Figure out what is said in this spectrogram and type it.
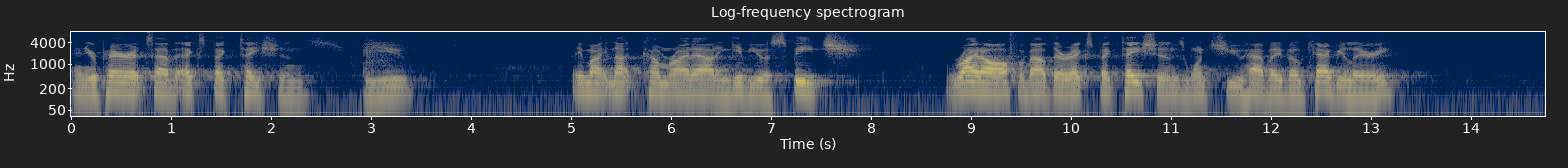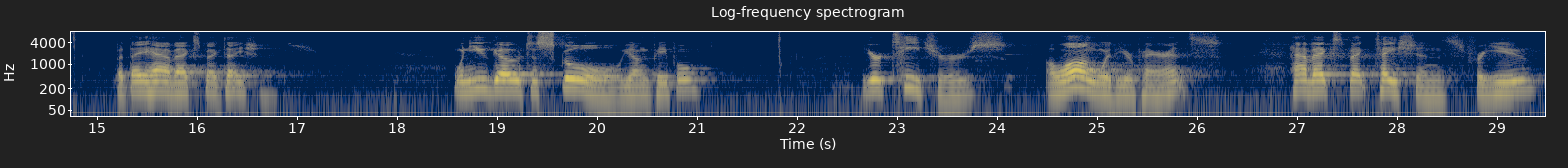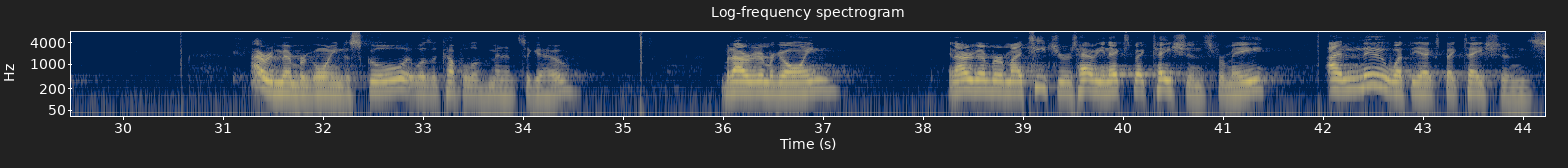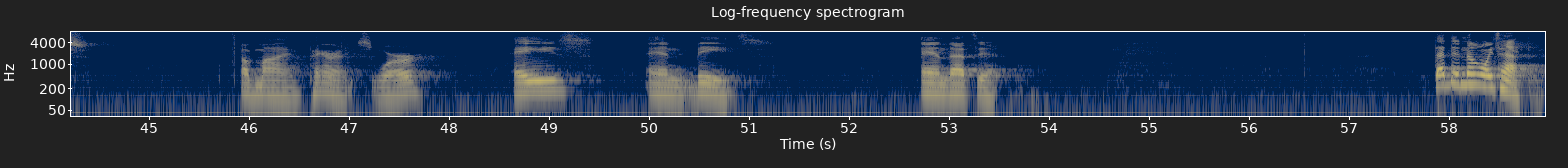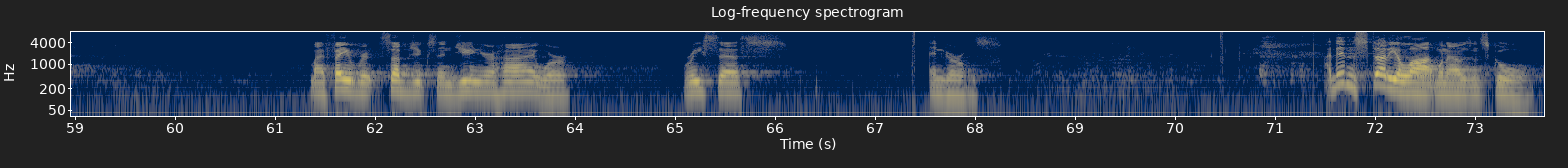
and your parents have expectations for you. They might not come right out and give you a speech right off about their expectations once you have a vocabulary, but they have expectations. When you go to school, young people, your teachers along with your parents, have expectations for you. I remember going to school. It was a couple of minutes ago. But I remember going, and I remember my teachers having expectations for me. I knew what the expectations of my parents were A's and B's. And that's it. That didn't always happen. My favorite subjects in junior high were recess and girls. I didn't study a lot when I was in school.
